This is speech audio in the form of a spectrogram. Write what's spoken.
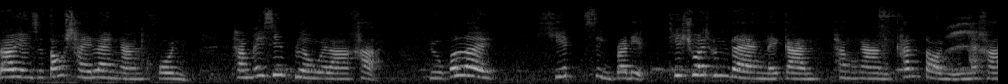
เรายังจะต้องใช้แรงงานคนทำให้สิ้นเปลืองเวลาค่ะ หนูก็เลยคิดสิ่งประดิษฐ์ที่ช่วยทุนแรงในการทำงานขั้นตอนนี้นะคะ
